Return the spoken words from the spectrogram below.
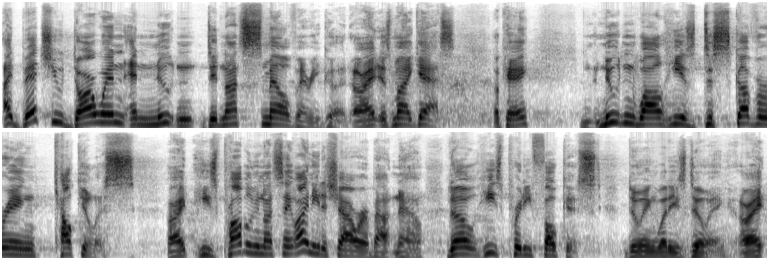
I bet you Darwin and Newton did not smell very good, all right, is my guess, okay? Newton, while he is discovering calculus, all right, he's probably not saying, oh, I need a shower about now. No, he's pretty focused doing what he's doing, all right?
